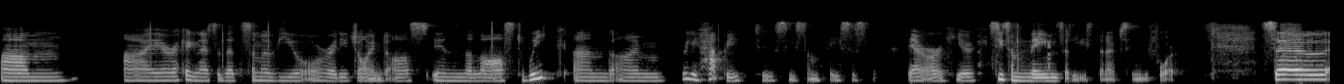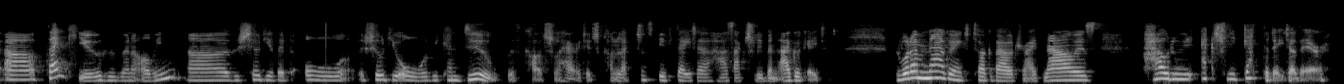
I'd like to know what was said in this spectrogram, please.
Um, I recognize that some of you already joined us in the last week and I'm really happy to see some faces there are here, see some names at least that I've seen before. So uh, thank you, Hugo and Albin, uh, who showed you that all showed you all what we can do with cultural heritage collections if data has actually been aggregated. But what I'm now going to talk about right now is how do we actually get the data there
